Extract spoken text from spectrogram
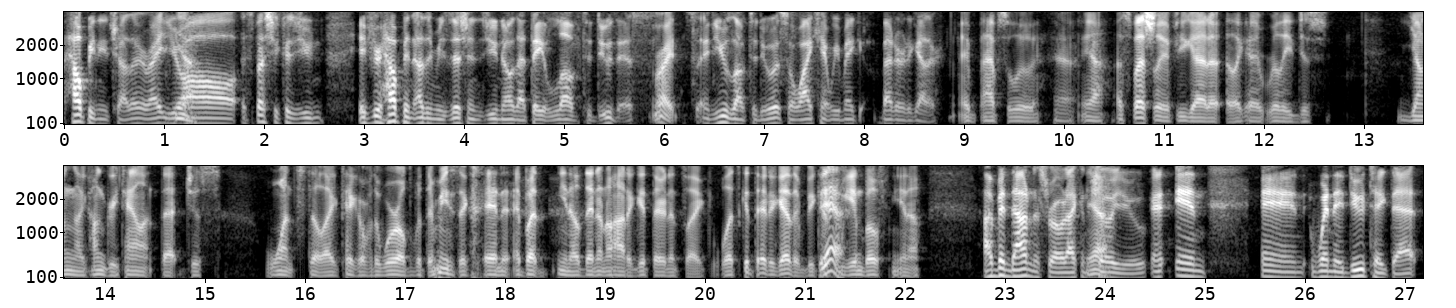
helping each other, right? You're Yeah. all, especially because you, if you're helping other musicians, you know that they love to do this, Right. So- and you love to do it. So why can't we make it better together? Absolutely. Yeah. Yeah. Especially if you got a like a really just young, like hungry talent that just wants to like take over the world with their music and but you know, they don't know how to get there and it's like, let's get there together because Yeah. we can both, you know. I've been down this road. I can Yeah. show you, and, and and when they do take that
